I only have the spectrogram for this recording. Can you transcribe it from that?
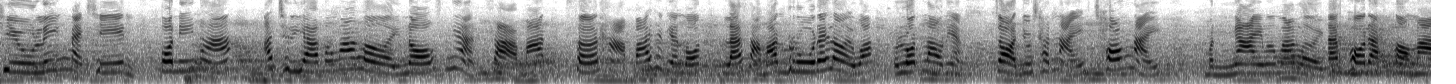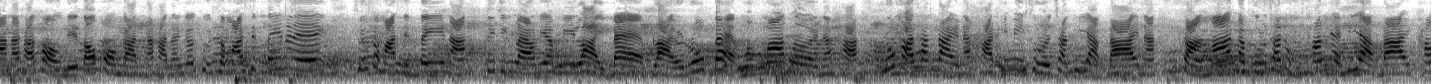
Killing Machine ตัวนี้นะ อัจฉริยะมาก ๆ เลย น้องเนี่ยสามารถเซิร์ชหาป้ายทะเบียนรถ และสามารถรู้ได้เลยว่ารถเราเนี่ยจอดอยู่ชั้นไหนช่องไหนมันง่ายมาก ๆ เลย และโปรดักต่อมานะคะของ Digital Focus นะคะ นั่นก็คือ Smart City นั่นเอง ซึ่ง Smart City นะ จริงๆแล้วเนี่ยมีหลายแบบหลายรูปแบบมากๆเลยนะคะ ลูกค้าท่านใดนะคะที่มีโซลูชันที่อยากได้นะ สามารถนำโซลูชันของท่านเนี่ยที่อยากได้เข้า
